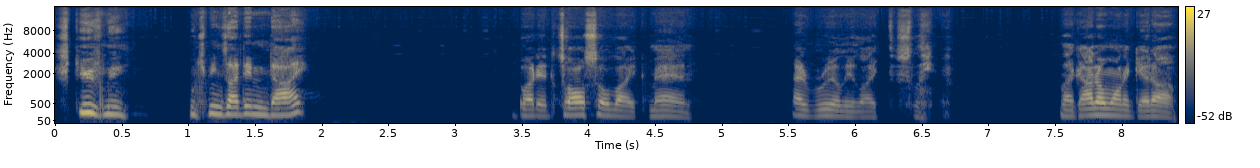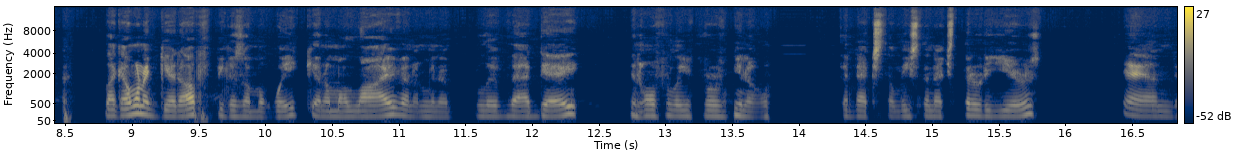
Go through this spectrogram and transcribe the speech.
Excuse me, which means I didn't die. But it's also like, man, I really like to sleep. Like I don't want to get up. Like I want to get up because I'm awake and I'm alive and I'm gonna live that day and hopefully for you know the next at least the next thirty years. And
